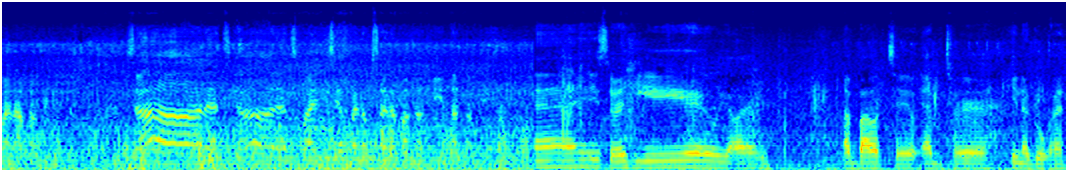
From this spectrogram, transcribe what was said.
Kami dito. So, let's go! Let's find siya manok sana makakita kami. Guys, we're here. We are about to enter Hinaguan.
